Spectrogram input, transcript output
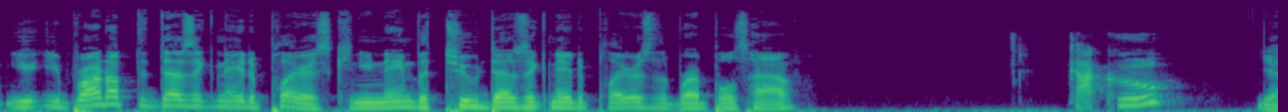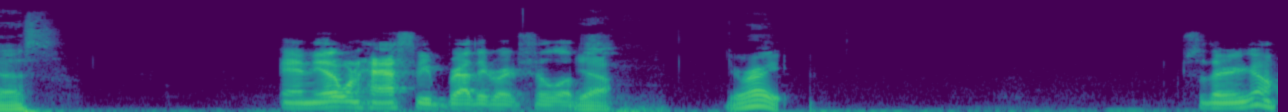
you, you brought up the designated players. Can you name the two designated players the Red Bulls have? Kaku. Yes. and the other one has to be Bradley Wright Phillips. Yeah. You're right. So there you go.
